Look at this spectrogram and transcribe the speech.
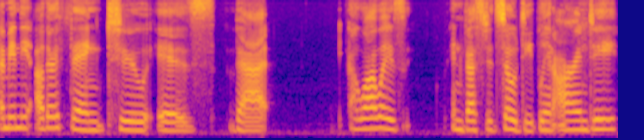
I mean, the other thing too is that Huawei's invested so deeply in R and D.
